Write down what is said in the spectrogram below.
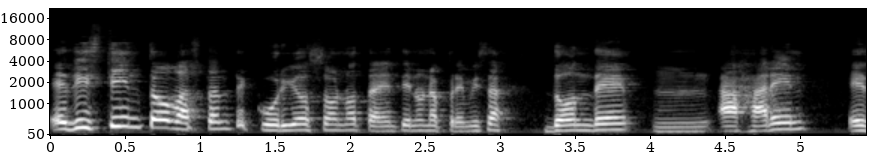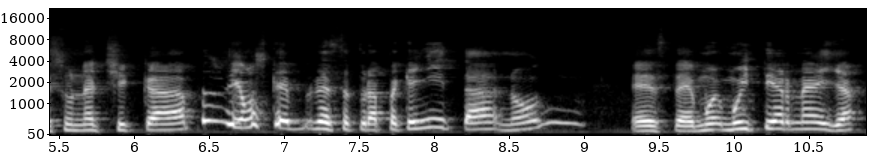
es distinto, bastante curioso, ¿no? También tiene una premisa donde mmm, Aharen es una chica, pues digamos que de estatura pequeñita, ¿no? Este, muy, muy tierna ella,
